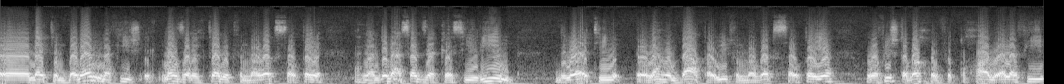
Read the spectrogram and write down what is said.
آه، لكن بدل ما فيش نظر الكبد في الموجات الصوتية إحنا عندنا أساتذة كثيرين دلوقتي لهم باع طويل في الموجات الصوتية ومفيش تضخم في الطحال ولا في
